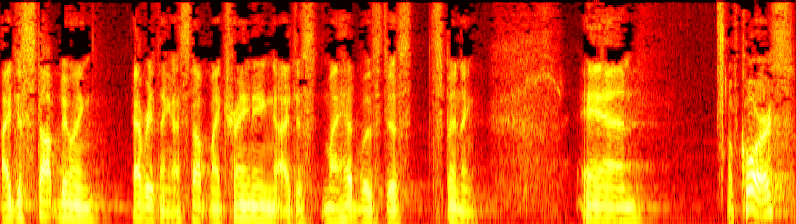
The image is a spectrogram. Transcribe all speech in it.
I just stopped doing everything. I stopped my training. I just, my head was just spinning. And of course,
